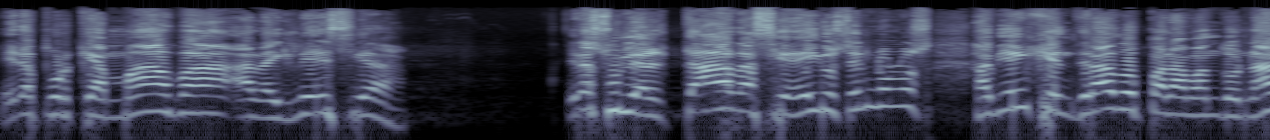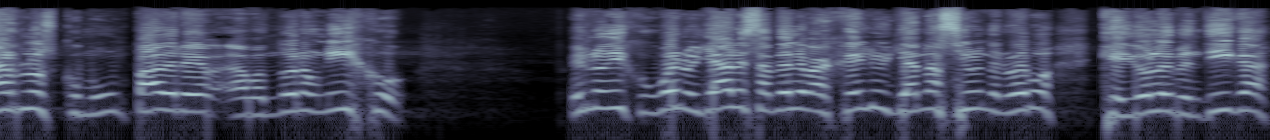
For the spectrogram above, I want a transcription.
era porque amaba a la iglesia. Era su lealtad hacia ellos. Él no los había engendrado para abandonarlos como un padre abandona a un hijo. Él no dijo, bueno, ya les hablé el Evangelio, ya nacieron de nuevo, que Dios les bendiga,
